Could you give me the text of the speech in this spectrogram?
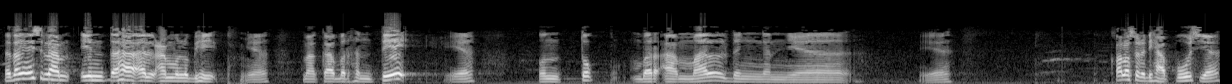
Datang Islam, intaha al-amalu bihi, ya. Maka berhenti ya untuk beramal dengannya. Ya. Kalau sudah dihapus ya,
